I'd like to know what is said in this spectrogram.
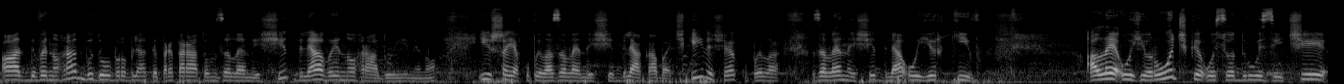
А виноград буду обробляти препаратом зелений щит для винограду іменно. І ще я купила зелений щит для кабачків, і ще я купила зелений щит для огірків. Але огірочки, ось о, друзі, чи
